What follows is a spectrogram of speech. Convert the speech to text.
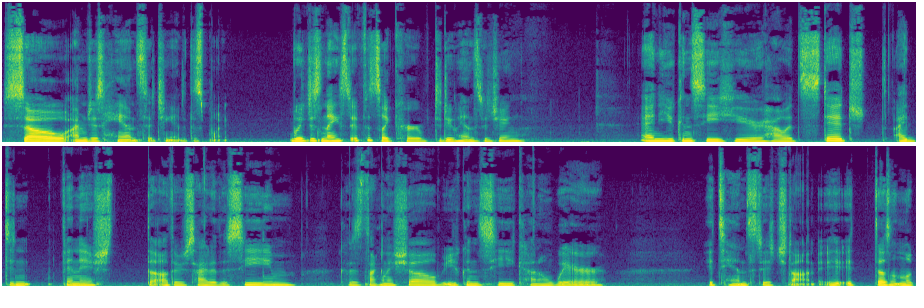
so I'm just hand stitching it at this point, which is nice if it's like curved to do hand stitching. And you can see here how it's stitched. I didn't finish the other side of the seam because it's not going to show, but you can see kind of where it's hand stitched on. It, it doesn't look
